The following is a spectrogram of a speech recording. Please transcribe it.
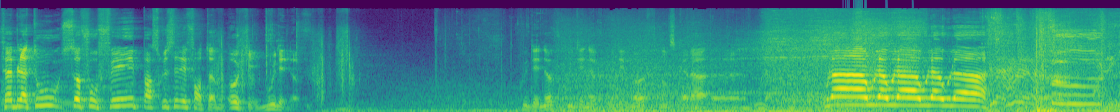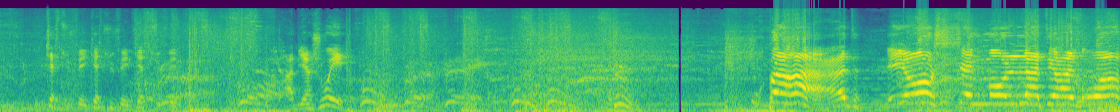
Faible à tout, sauf aux fées, parce que c'est des fantômes. Ok, des neuf, coup des neuf, coup des neuf. Dans ce cas-là, euh... Oula Oula, oula, oula, oula Qu'est-ce que tu fais Qu'est-ce que tu fais Qu'est-ce que tu fais? Ah, bien joué Parade Et enchaînement latéral droit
